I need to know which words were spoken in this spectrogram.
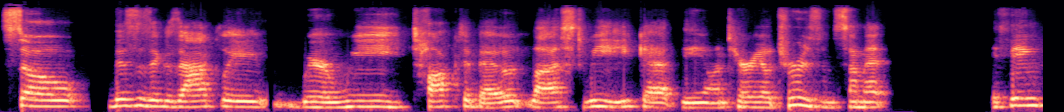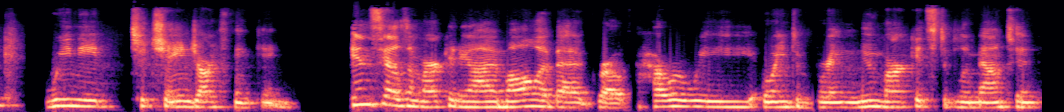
So, this is exactly where we talked about last week at the Ontario Tourism Summit. I think we need to change our thinking. In sales and marketing, I'm all about growth. How are we going to bring new markets to Blue Mountain?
